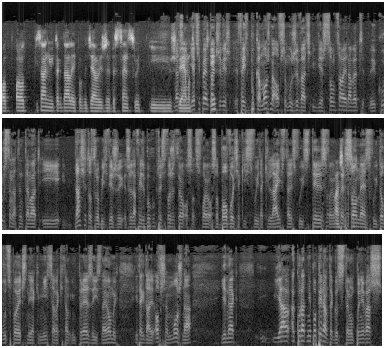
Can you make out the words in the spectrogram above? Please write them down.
O, o pisaniu i tak dalej powiedziałeś, że bez sensu i, i już Znaczy, wiem. ja ci powiem tak, że wiesz, Facebooka można owszem używać i wiesz, są całe nawet y, kursy na ten temat i da się to zrobić, wiesz, że, że na Facebooku ktoś tworzy twoją oso swoją osobowość, jakiś swój taki lifestyle, swój styl, swoją właśnie. personę, swój dowód społeczny, jakie miejsca, jakie tam imprezy i znajomych i tak dalej. Owszem, można, jednak ja akurat nie popieram tego systemu, ponieważ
